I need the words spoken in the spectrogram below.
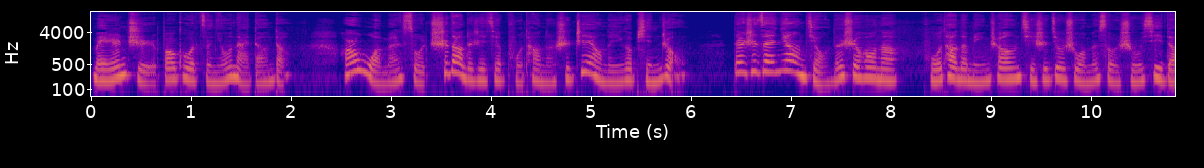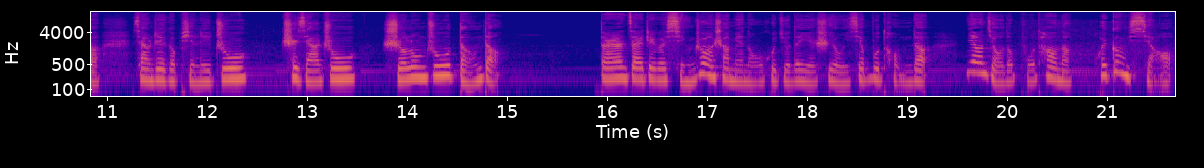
美人指，包括紫牛奶等等，而我们所吃到的这些葡萄呢，是这样的一个品种。但是在酿酒的时候呢，葡萄的名称其实就是我们所熟悉的，像这个品丽珠、赤霞珠、蛇龙珠等等。当然，在这个形状上面呢，我会觉得也是有一些不同的。酿酒的葡萄呢会更小，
